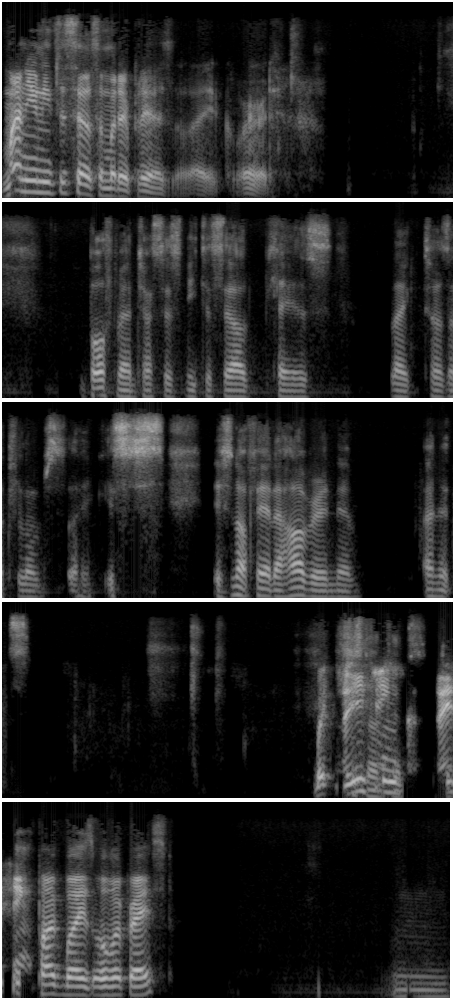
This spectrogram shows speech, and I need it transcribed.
Man, you need to sell some other players, like word. Both Manchesters need to sell players like to other clubs. Like it's just, it's not fair to harbor in them, and it's. But do you think good. do you think Pogba is overpriced? Mm,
